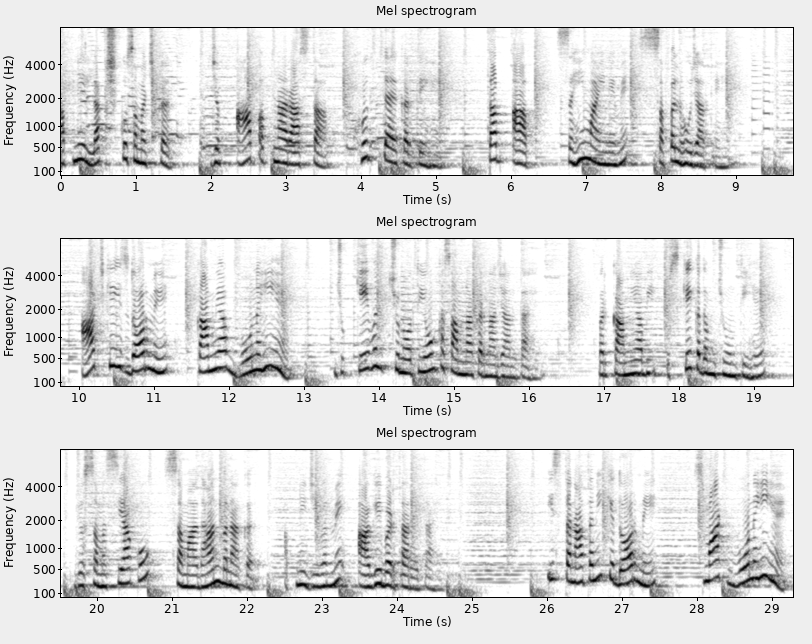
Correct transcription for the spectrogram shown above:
अपने लक्ष्य को समझकर जब आप अपना रास्ता खुद तय करते हैं, तब आप सही मायने में सफल हो जाते हैं। आज के इस दौर में कामयाब वो नहीं है जो केवल चुनौतियों का सामना करना जानता है, पर कामयाबी उसके कदम चूमती है, जो समस्या को समाधान बनाकर अपने जीवन में आगे बढ़ता रहता है। इस तनातनी के दौर में स्मार्ट वो नहीं है,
